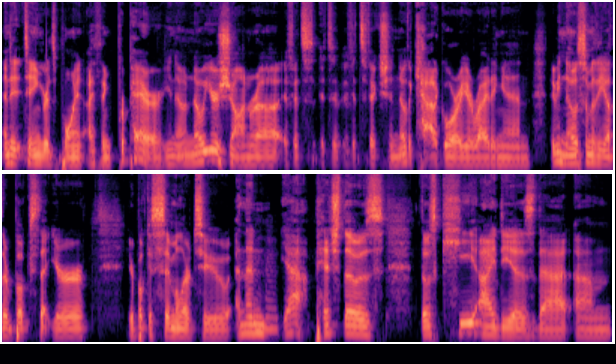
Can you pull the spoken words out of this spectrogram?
And to, to, Ingrid's point, I think prepare. You know, know your genre. If it's it's if it's fiction, know the category you're writing in. Maybe know some of the other books that you're your book is similar to and then mm-hmm. yeah pitch those those key ideas that um,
